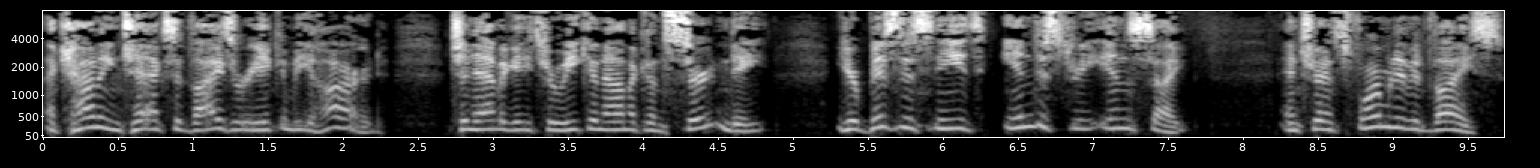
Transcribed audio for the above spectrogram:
Accounting tax advisory. It can be hard to navigate through economic uncertainty. Your business needs industry insight and transformative advice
